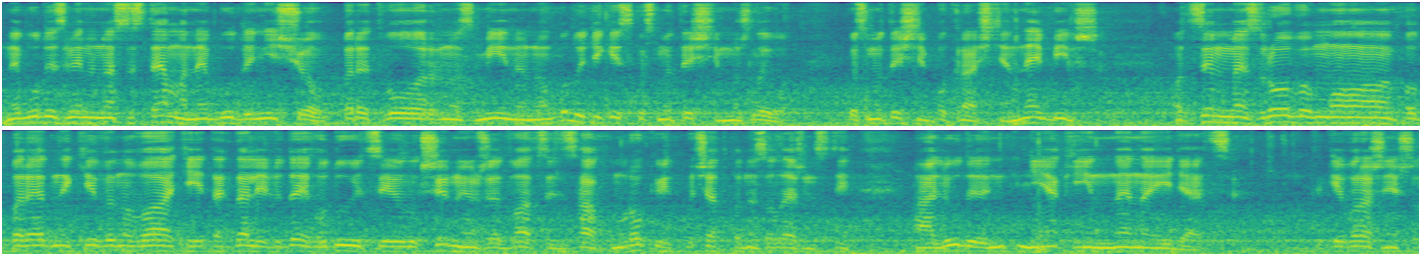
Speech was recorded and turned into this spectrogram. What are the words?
Не буде змінена система, не буде нічого перетворено, змінено. Будуть якісь косметичні, можливо, косметичні покращення, не більше. Оцим ми зробимо, попередники винуваті і так далі. Людей годують цією локшиною вже 20 з гаком років від початку незалежності, а люди ніяк її не наїдяться. Таке враження, що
